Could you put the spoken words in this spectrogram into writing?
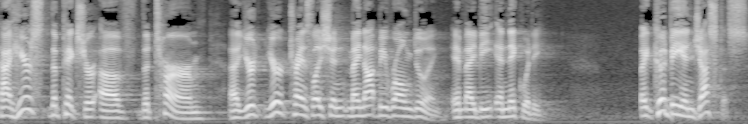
Now, here's the picture of the term. Uh, your, your translation may not be wrongdoing, it may be iniquity, it could be injustice.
